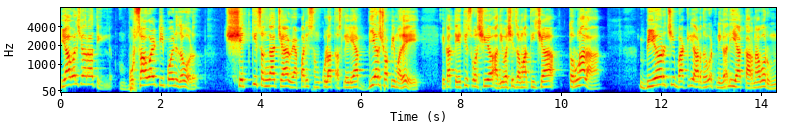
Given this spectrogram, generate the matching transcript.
यावल शहरातील भुसावळ टी पॉईंटजवळ शेतकी संघाच्या व्यापारी संकुलात असलेल्या बियर शॉपीमध्ये एका तेहतीस वर्षीय आदिवासी जमातीच्या तरुणाला बिअरची बाटली अर्धवट निघाली. या कारणावरून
